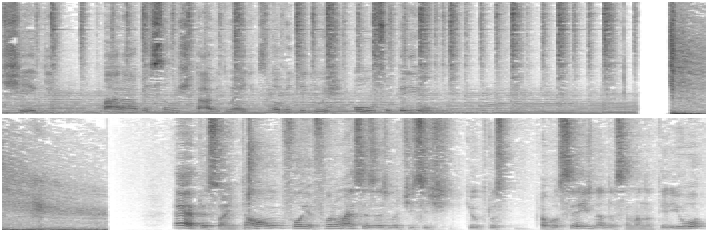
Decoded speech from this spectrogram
chegue para a versão estável do Edge 92 ou superior. É, pessoal, então foi, foram essas as notícias que eu trouxe para vocês né, da semana anterior.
